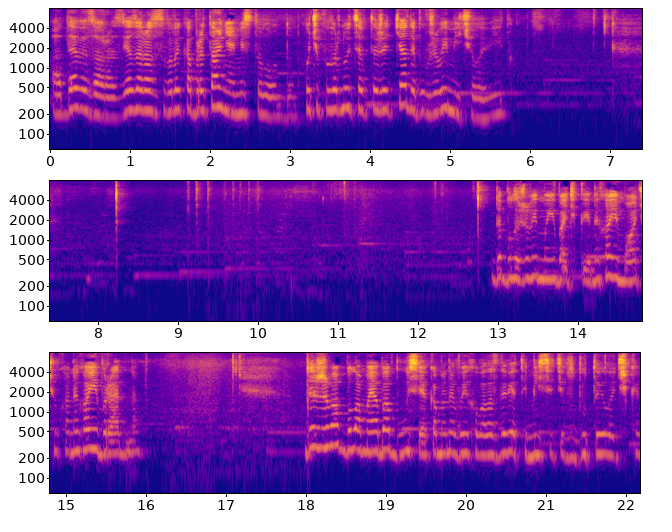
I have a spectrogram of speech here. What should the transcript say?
А де ви зараз? Я зараз Велика Британія, місто Лондон. Хочу повернутися в те життя, де був живий мій чоловік. Де були живі мої батьки, нехай і мачуха, нехай і вредна. Де жива була моя бабуся, яка мене виховала з 9 місяців з бутилочки,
